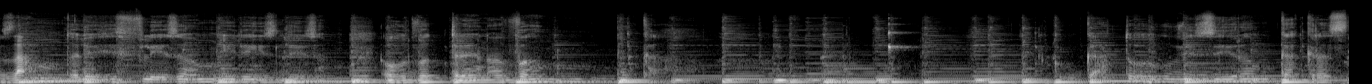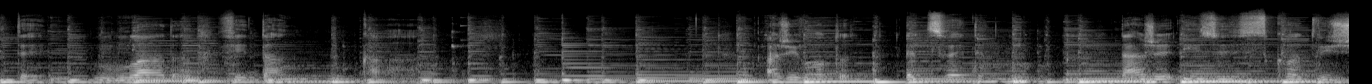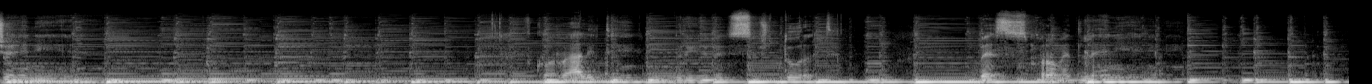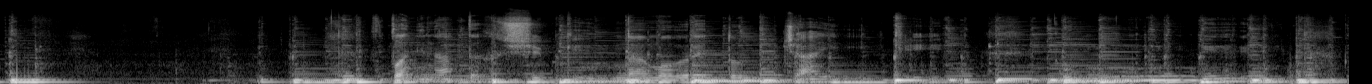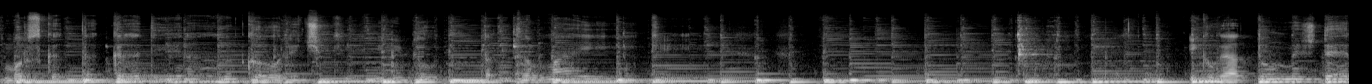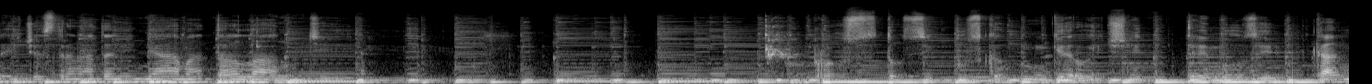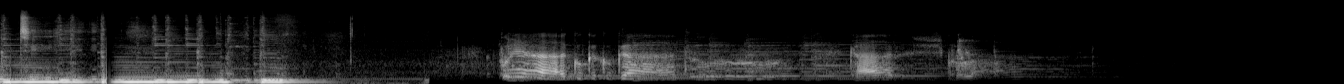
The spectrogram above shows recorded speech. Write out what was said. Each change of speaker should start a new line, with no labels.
знам дали влизам или излизам отвътре навънка. Когато визирам как расте млада фиданка. А животът е цветен, даже изисква движение. В коралите риби се штурат без промедление. В планината шипки на морето чайки. Когато ме ждери, че страната ни няма таланти. Просто си пускам героичните музиканти. Понякога, когато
